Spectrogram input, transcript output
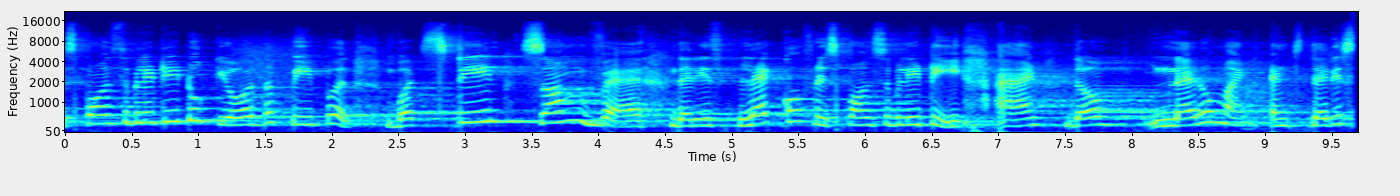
responsibility to cure the people. But still somewhere there is lack of responsibility and the narrow mind and there is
